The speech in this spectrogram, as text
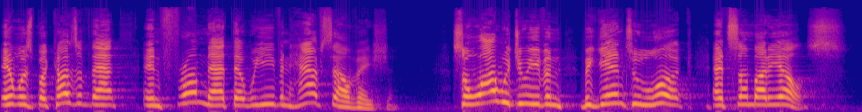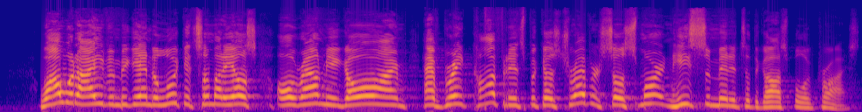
It was because of that and from that that we even have salvation. So why would you even begin to look at somebody else? Why would I even begin to look at somebody else all around me and go, oh, I have great confidence because Trevor's so smart and he's submitted to the gospel of Christ?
